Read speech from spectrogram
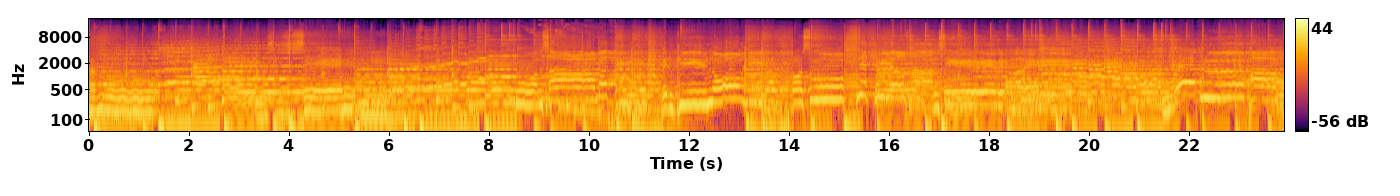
ดสมูเสียห่วมสามัคคีเป็นพี่น้องเดียวต่อสู้เน็ดเดียวสร้างชีวิตใหม่เล็บมือผ่าไป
